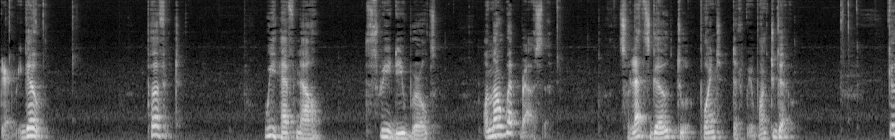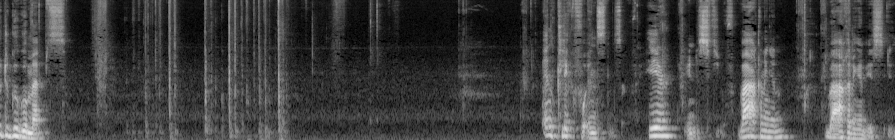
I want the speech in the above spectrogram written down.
There we go. Perfect. We have now 3D world on our web browser. So let's go to a point that we want to go. Go to Google Maps. And click for instance here in the city of Wageningen. Wageningen is in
